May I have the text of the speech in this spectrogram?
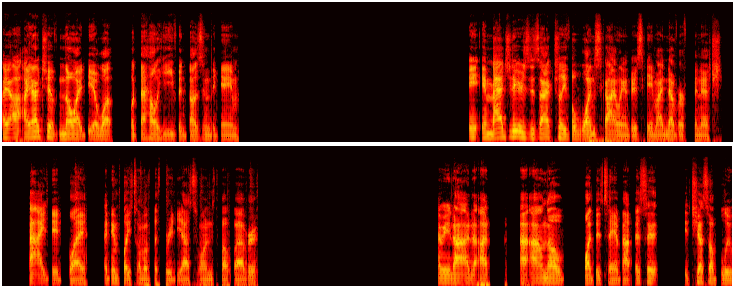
I I actually have no idea what what the hell he even does in the game. Imaginators is actually the one Skylanders game I never finished. That I did play. I didn't play some of the 3DS ones, but whatever. I mean, I I I, don't know what to say about this. It, it's just a blue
